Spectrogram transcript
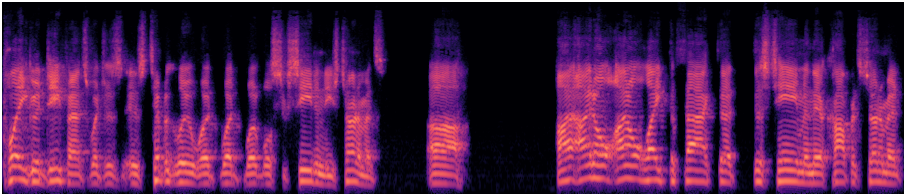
play good defense, which is is typically what what what will succeed in these tournaments. Uh, I, I don't I don't like the fact that this team in their conference tournament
